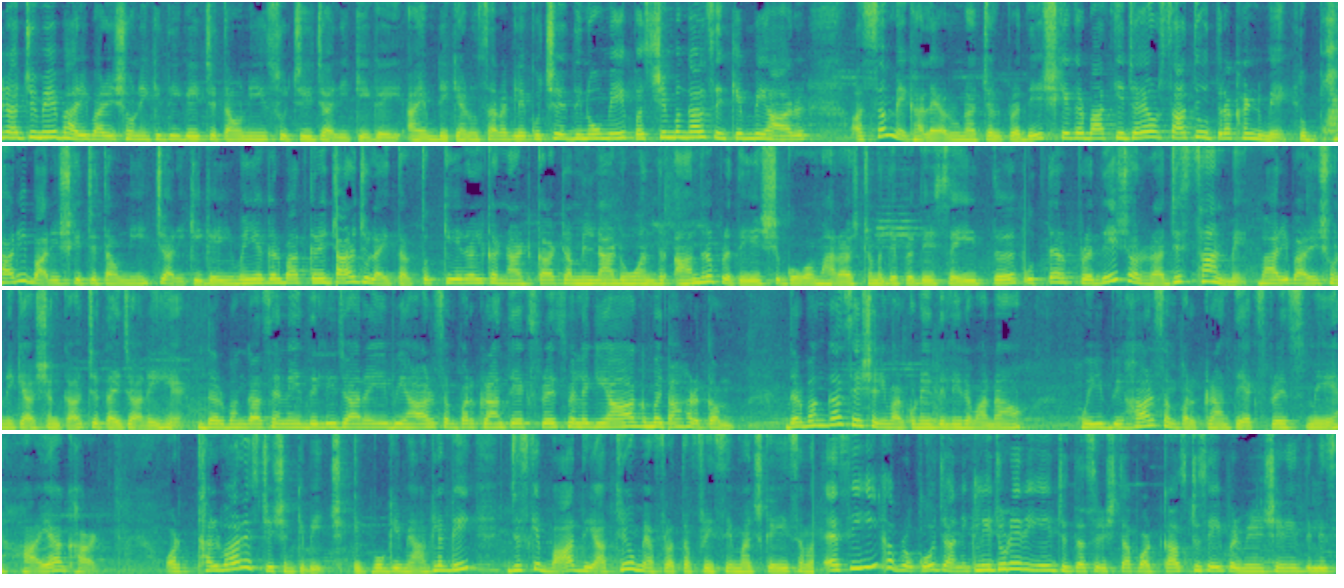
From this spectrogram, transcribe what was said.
राज्य में भारी बारिश होने की दी गई चेतावनी सूची जारी की गई। आईएमडी के अनुसार अगले कुछ दिनों में पश्चिम बंगाल, सिक्किम, बिहार, असम, मेघालय, अरुणाचल प्रदेश की अगर बात की जाए और साथ ही उत्तराखंड में तो भारी बारिश की चेतावनी जारी की गई। वहीं अगर बात करें चार जुलाई तक तो केरल, कर्नाटक, तमिलनाडु, आंध्र प्रदेश, गोवा, महाराष्ट्र, मध्य प्रदेश सहित उत्तर प्रदेश और राजस्थान में भारी बारिश होने की आशंका जताई जा रही है। दरभंगा से नई दिल्ली जा रही बिहार संपर्क क्रांति एक्सप्रेस में लगी आग मचा हड़कम दरभंगा से शनिवार को नई दिल्ली रवाना हुई बिहार संपर्क क्रांति एक्सप्रेस में हाया घाट और थलवार स्टेशन के बीच एक बोगी में आग लग गई, जिसके बाद यात्रियों में अफरा तफरी से मच गई। समझ ऐसी ही खबरों को जानने के लिए जुड़े रहिए जिद्दा सरिश्ता पॉडकास्ट से। परवीन दिल्ली से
